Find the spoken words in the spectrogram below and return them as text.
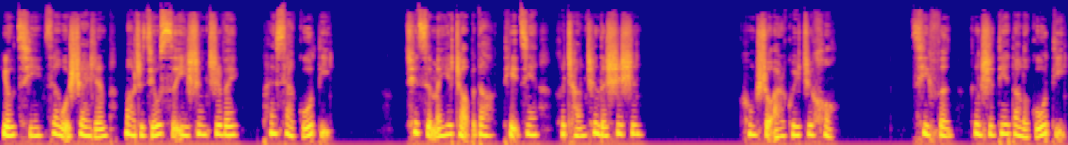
尤其在我率人冒着九死一生之危攀下谷底，却怎么也找不到铁剑和长趁的尸身。空手而归之后，气氛更是跌到了谷底。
